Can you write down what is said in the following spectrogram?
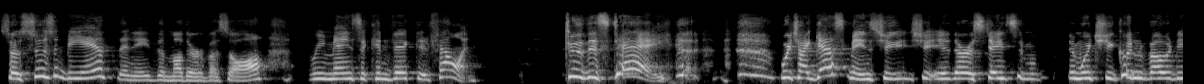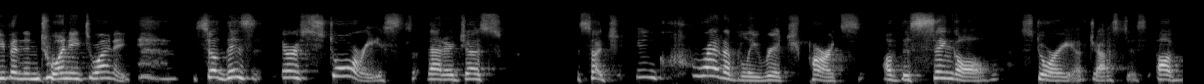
So Susan B. Anthony, the mother of us all, remains a convicted felon to this day, which I guess means she, she there are states in, in which she couldn't vote even in 2020. So there's there are stories that are just such incredibly rich parts of the single story of justice of,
